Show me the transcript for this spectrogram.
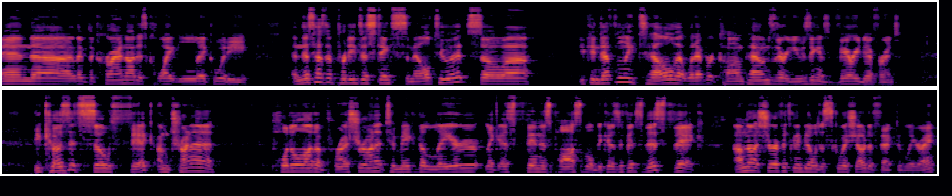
And, uh, like, the Kryonaut is quite liquidy. And this has a pretty distinct smell to it, so, uh, you can definitely tell that whatever compounds they're using is very different. Because it's so thick, I'm trying to put a lot of pressure on it to make the layer like as thin as possible because if it's this thick, I'm not sure if it's going to be able to squish out effectively, right?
